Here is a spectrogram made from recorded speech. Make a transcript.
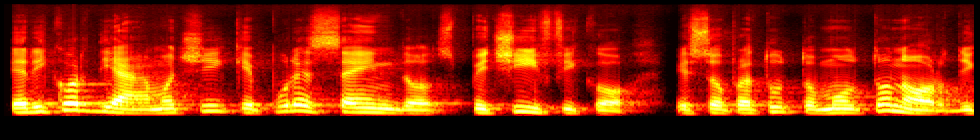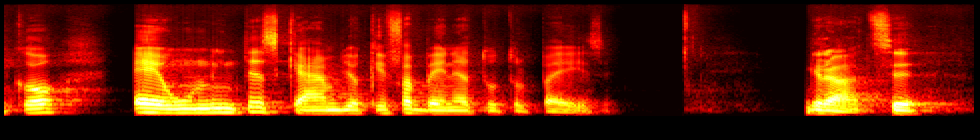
e ricordiamoci che pur essendo specifico e soprattutto molto nordico, è un interscambio che fa bene a tutto il paese. Grazie.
